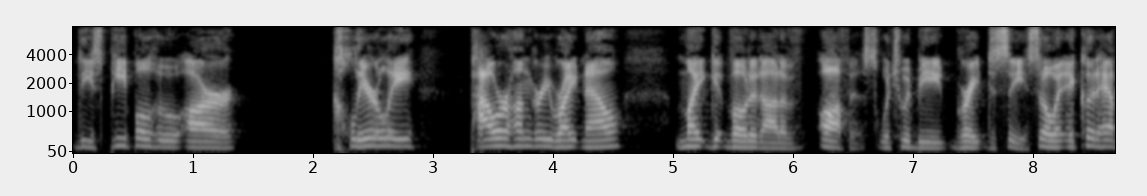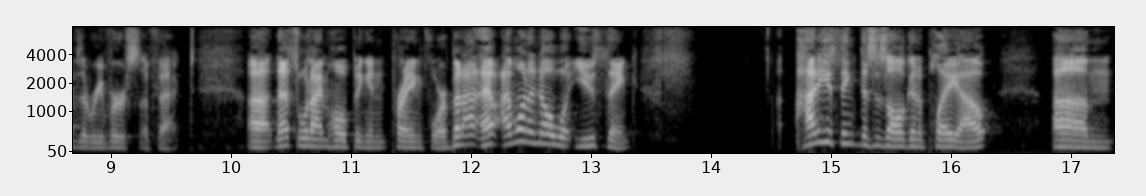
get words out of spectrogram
these people who are clearly power hungry right now might get voted out of office, which would be great to see. So it could have the reverse effect. Uh, that's what I'm hoping and praying for. But I, I want to know what you think. How do you think this is all going to play out? Um,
